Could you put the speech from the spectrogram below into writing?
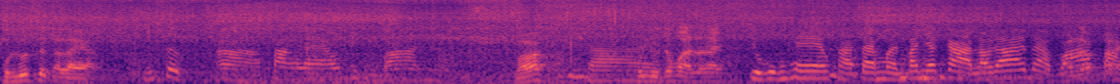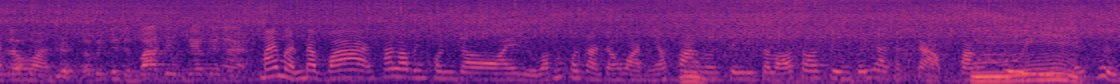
คุณรู้สึกอะไรอะ รู้สึกอ่าฟังแล้วคิดถึงบ้านค่ะ เหรอใช่คุณอยู่จังหวัดอะไรอยู่กรุงเทพค่ะ แต่เหมือนบรรยากาศเราได้แบบว่าต่างจังหวัด แล้วไปขึ้นถึงบ้านที่กรุงเทพได้ไง ไม่เหมือนแบบว่าถ้าเราเป็นคนดอยหรือว่าเป็นคนต่างจังหวัดเนี้ยฟังดนตรีสล้อซอซึงก็อยากจะกลับฟังคุยอืมนึกถึง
